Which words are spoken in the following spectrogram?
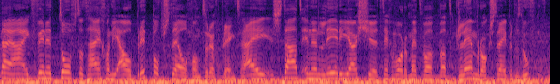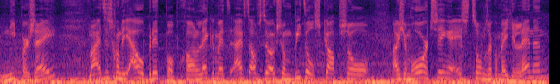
Nou ja, ik vind het tof dat hij gewoon die oude Britpop-stijl gewoon terugbrengt. Hij staat in een leren jasje tegenwoordig met wat, wat glamrockstrepen. Dat hoeft niet per se. Maar het is gewoon die oude Britpop. Gewoon lekker met... Hij heeft af en toe ook zo'n Beatles-kapsel. Als je hem hoort zingen is het soms ook een beetje Lennon.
